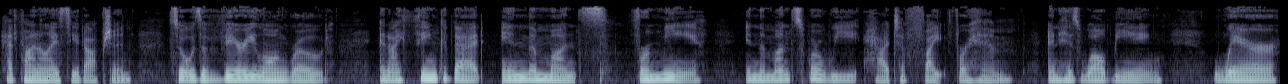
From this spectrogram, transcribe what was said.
had finalized the adoption. So it was a very long road. And I think that in the months, for me, in the months where we had to fight for him and his well being, where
